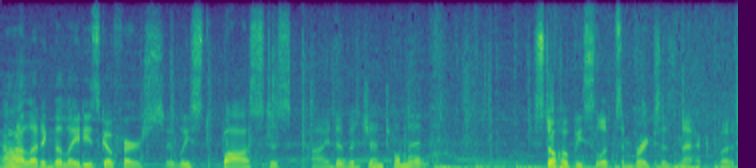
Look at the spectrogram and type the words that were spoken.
Ah, letting the ladies go first. At least Bost is kind of a gentleman. Still hope he slips and breaks his neck, but...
